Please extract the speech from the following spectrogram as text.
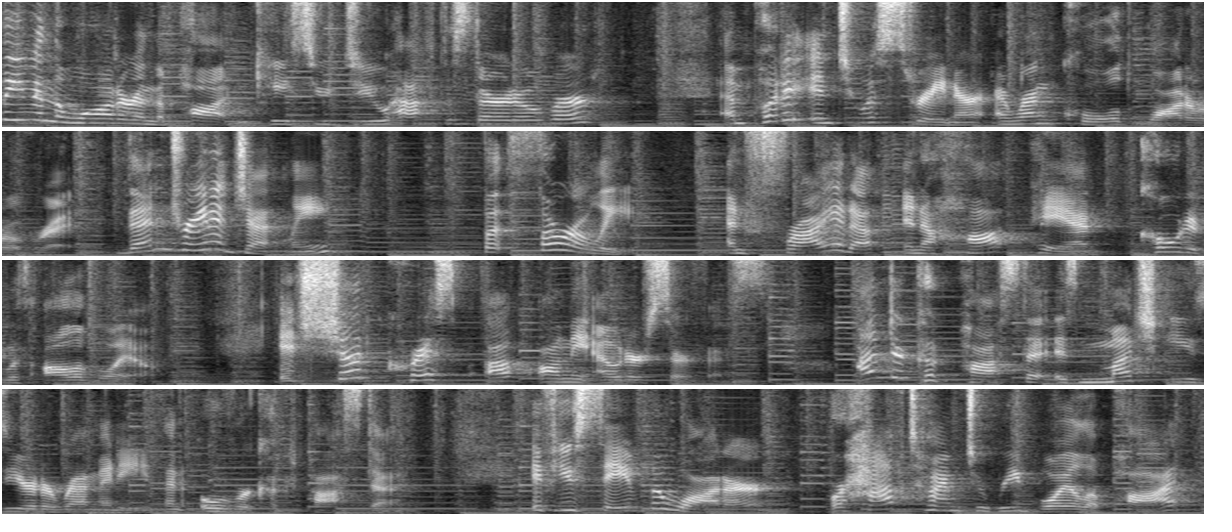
leaving the water in the pot in case you do have to start over, and put it into a strainer and run cold water over it. Then drain it gently, but thoroughly, and fry it up in a hot pan coated with olive oil. It should crisp up on the outer surface. Undercooked pasta is much easier to remedy than overcooked pasta. If you save the water or have time to reboil a pot,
